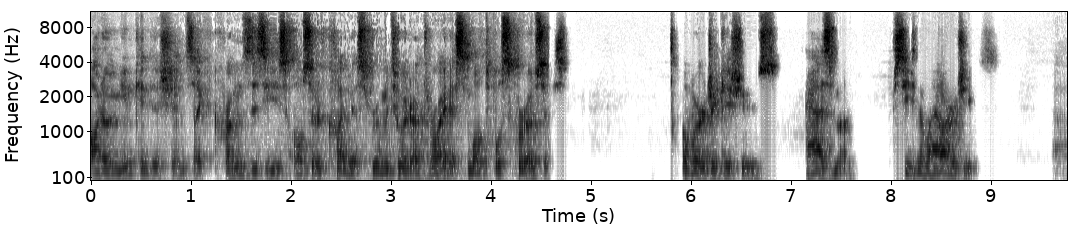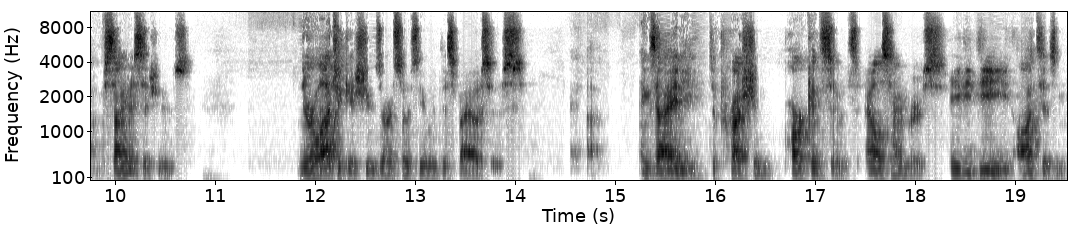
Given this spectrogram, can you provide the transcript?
autoimmune conditions like Crohn's disease, ulcerative colitis, rheumatoid arthritis, multiple sclerosis, allergic issues, asthma, seasonal allergies, um, sinus issues. Neurologic issues are associated with dysbiosis. Anxiety, depression, Parkinson's, Alzheimer's, ADD, autism,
